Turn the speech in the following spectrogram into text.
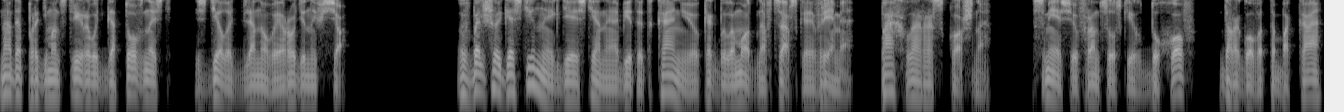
Надо продемонстрировать готовность сделать для новой родины все. В большой гостиной, где стены обиты тканью, как было модно в царское время, пахло роскошно. Смесью французских духов, дорогого табака,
